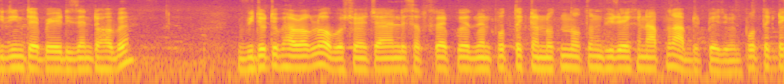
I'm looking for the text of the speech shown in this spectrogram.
গ্রিন টাইপের এই ডিজাইনটা হবে। ভিডিওটি ভালো লাগলে অবশ্যই চ্যানেলটি সাবস্ক্রাইব করে দেবেন। প্রত্যেকটা নতুন নতুন ভিডিও এখানে আপনারা আপডেট পেয়ে যাবেন। প্রত্যেকটা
